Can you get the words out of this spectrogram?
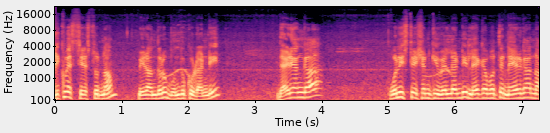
రిక్వెస్ట్ చేస్తున్నాం మీరందరూ ముందుకు రండి. ధైర్యంగా పోలీస్ స్టేషన్కి వెళ్ళండి లేకపోతే నేరుగా నా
